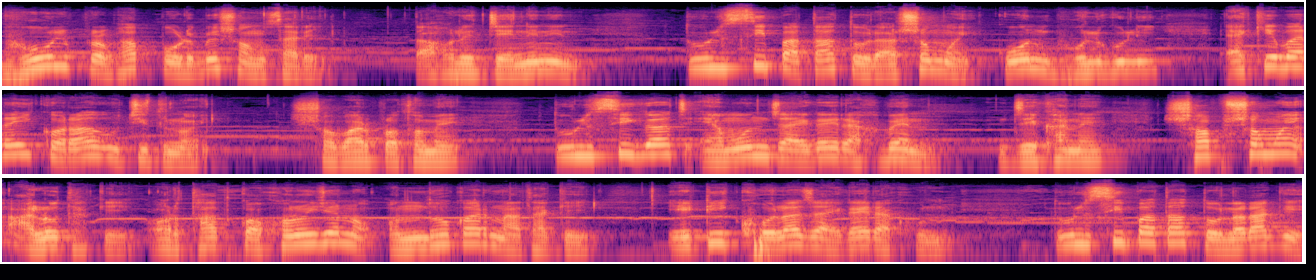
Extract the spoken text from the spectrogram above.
ভুল প্রভাব পড়বে সংসারে। তাহলে জেনে নিন, তুলসী পাতা তোলার সময় কোন ভুলগুলি একেবারেই করা উচিত নয়। সবার প্রথমে তুলসী গাছ এমন জায়গায় রাখবেন যেখানে সবসময় আলো থাকে, অর্থাৎ কখনোই যেন অন্ধকার না থাকে। এটি খোলা জায়গায় রাখুন। তুলসী পাতা তোলার আগে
